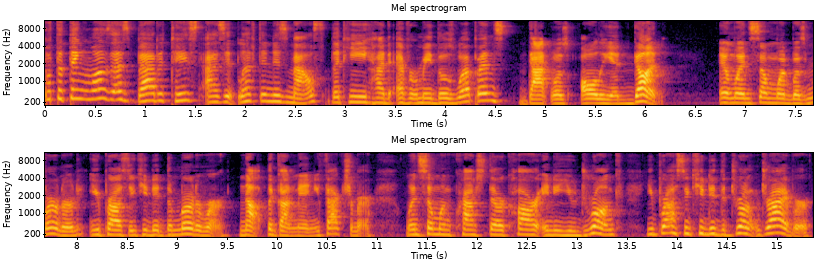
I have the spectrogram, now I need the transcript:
But the thing was, as bad a taste as it left in his mouth that he had ever made those weapons, that was all he had done. And when someone was murdered, you prosecuted the murderer, not the gun manufacturer. When someone crashed their car into you drunk, you prosecuted the drunk driver,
